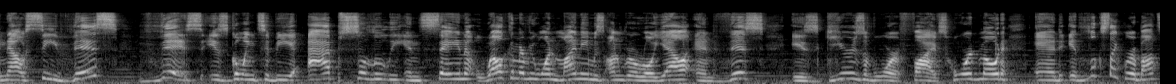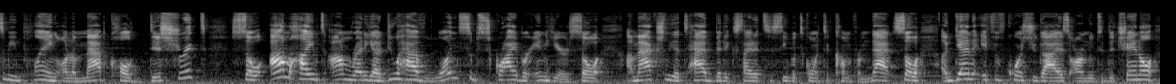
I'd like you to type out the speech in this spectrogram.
now see this? This is going to be absolutely insane. Welcome everyone, my name is Unreal Royale and this is Gears of War 5's Horde mode and it looks like we're about to be playing on a map called District. So I'm hyped, I'm ready. I do have one subscriber in here, so I'm actually a tad bit excited to see what's going to come from that. So again, if of course you guys are new to the channel,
